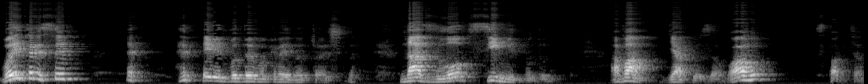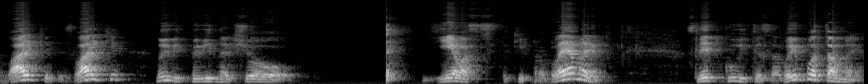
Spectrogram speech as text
витрясимо. І відбудуємо Україну точно. На зло всім відбудуємо. А вам дякую за увагу. Ставте лайки, дизлайки. Ну і відповідно, якщо є у вас такі проблеми, слідкуйте за виплатами,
